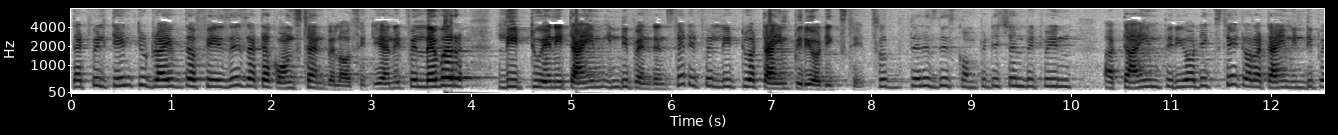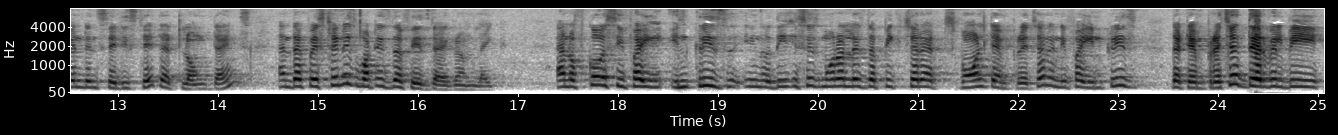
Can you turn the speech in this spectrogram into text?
that will tend to drive the phases at a constant velocity and it will never lead to any time independent state, it will lead to a time periodic state. So there is this competition between a time periodic state or a time independent steady state at long times and the question is, what is the phase diagram like? And of course, if I increase, you know, this is more or less the picture at small temperature, and if I increase the temperature, there will be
